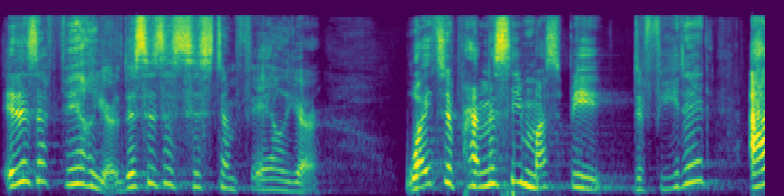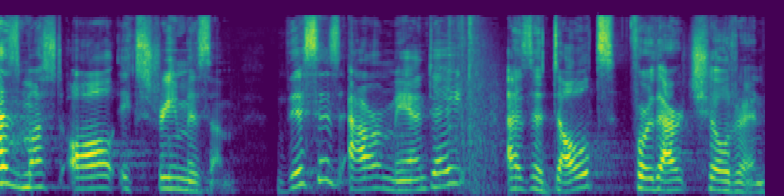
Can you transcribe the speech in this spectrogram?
It is a failure. This is a system failure. White supremacy must be defeated, as must all extremism. This is our mandate as adults for our children.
